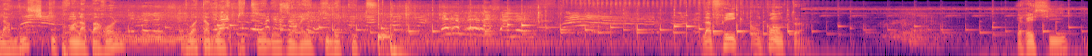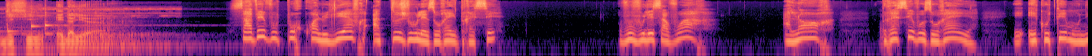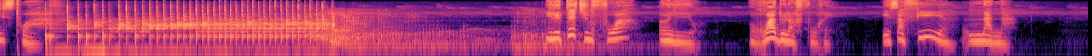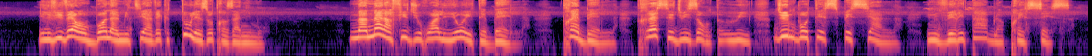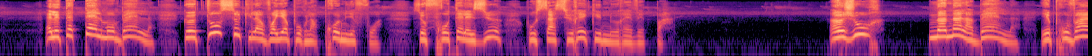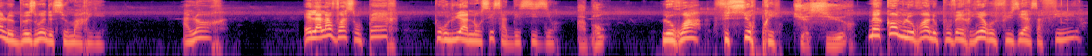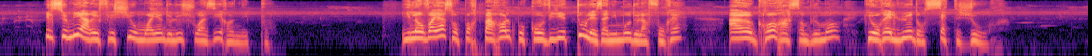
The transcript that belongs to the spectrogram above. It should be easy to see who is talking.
Speaker 1: La bouche qui prend la parole doit avoir pitié des oreilles qui l'écoutent.
Speaker 2: L'Afrique en compte. Récit d'ici et d'ailleurs.
Speaker 3: Savez-vous pourquoi le lièvre a toujours les oreilles dressées? Vous voulez savoir? Alors, dressez vos oreilles et écoutez mon histoire. Il était une fois un lion, roi de la forêt, et sa fille, Nana. Ils vivaient en bonne amitié avec tous les autres animaux. Nana, la fille du roi lion, était belle, très belle, très séduisante, oui, d'une beauté spéciale, une véritable princesse. Elle était tellement belle que tous ceux qui la voyaient pour la première fois se frottaient les yeux pour s'assurer qu'ils ne rêvaient pas. Un jour, Nana la belle éprouva le besoin de se marier. Alors, elle alla voir son père pour lui annoncer sa décision.
Speaker 4: Ah bon?
Speaker 3: Le roi fut surpris.
Speaker 4: Tu es sûr?
Speaker 3: Mais comme le roi ne pouvait rien refuser à sa fille, il se mit à réfléchir au moyen de lui choisir un époux. Il envoya son porte-parole pour convier tous les animaux de la forêt à un grand rassemblement qui aurait lieu dans sept jours.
